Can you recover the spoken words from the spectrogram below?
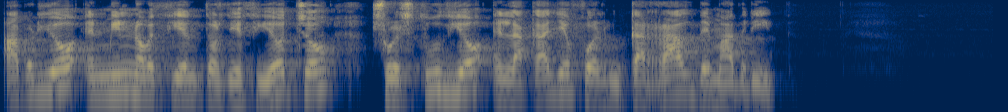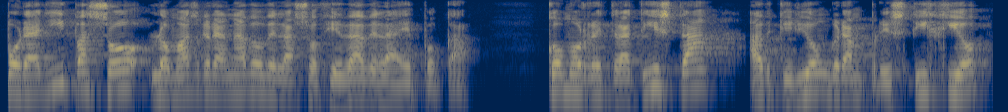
abrió en 1918 su estudio en la calle Fuencarral de Madrid. Por allí pasó lo más granado de la sociedad de la época. Como retratista adquirió un gran prestigio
